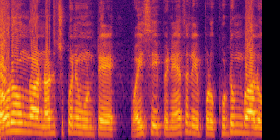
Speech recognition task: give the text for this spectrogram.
గౌరవంగా నడుచుకుని ఉంటే వైసీపీ నేతలు ఇప్పుడు కుటుంబాలు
